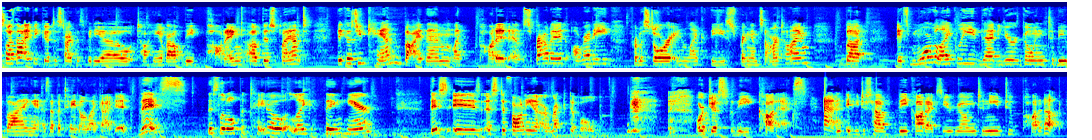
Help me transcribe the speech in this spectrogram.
So I thought it'd be good to start this video talking about the potting of this plant because you can buy them like potted and sprouted already from a store in like the spring and summertime, but it's more likely that you're going to be buying it as a potato like I did. This, this little potato-like thing here, this is a Stephania erecta bulb, or just the Caudex. And if you just have the Caudex, you're going to need to pot it up.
